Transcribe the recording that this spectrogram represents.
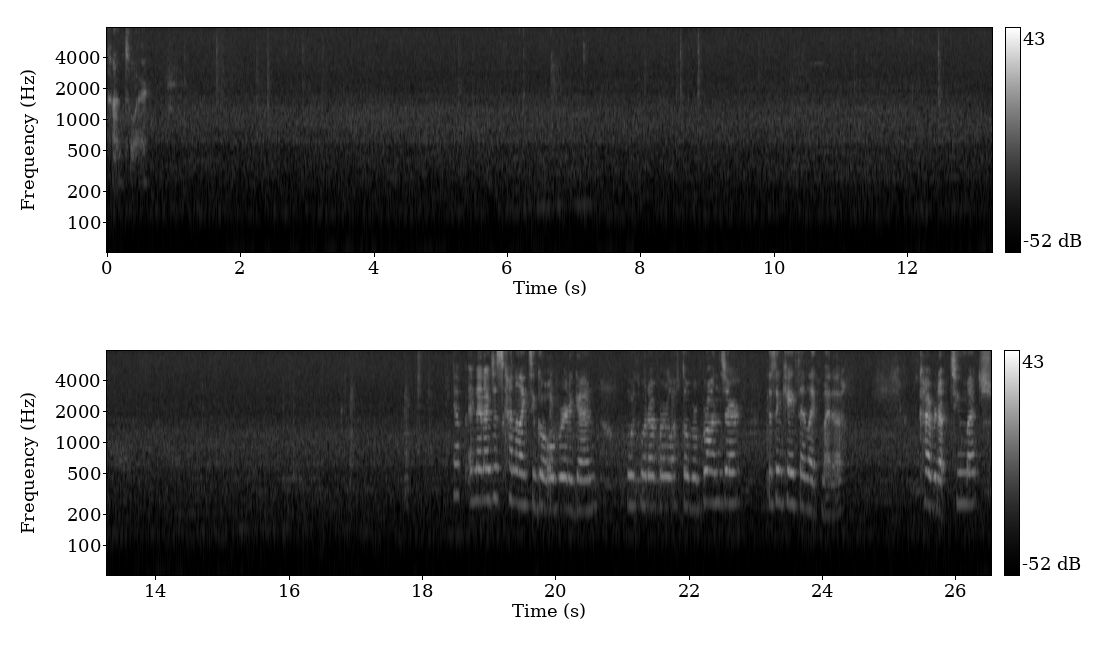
contour. Yep, and then I just kind of like to go over it again with whatever leftover bronzer, just in case I like might have covered up too much.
